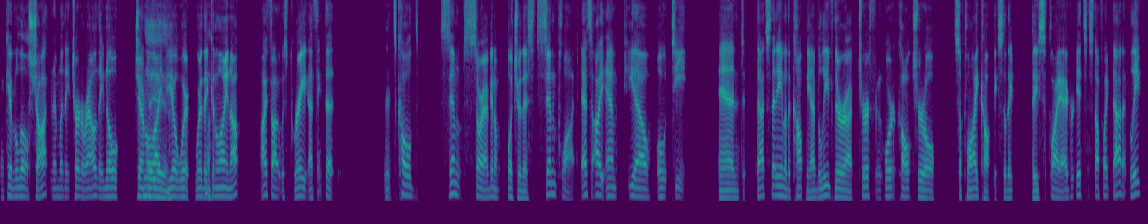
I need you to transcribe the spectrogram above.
and give it a little shot, and then when they turn around, they know general Yeah, yeah, yeah. idea where where they Huh. can line up. I thought it was great. I think that it's called Sim. Sorry, I'm gonna butcher this. Simplot. S I M P L O T, and that's the name of the company. I believe they're a turf and horticultural supply company. So they they supply aggregates and stuff like that. I believe,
